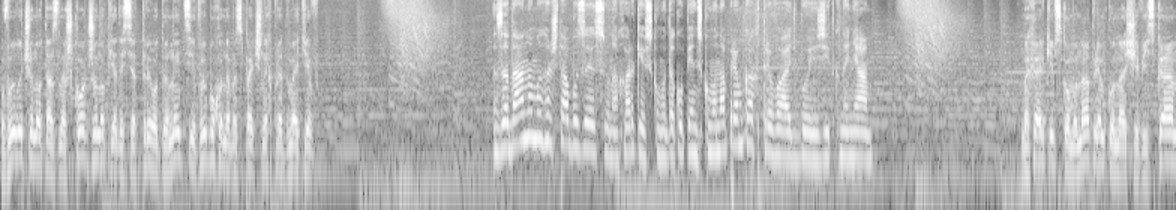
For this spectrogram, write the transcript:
вилучено та знешкоджено 53 одиниці вибухонебезпечних предметів. За даними Генштабу ЗСУ на Харківському та Куп'янському напрямках тривають боєзіткнення. На харківському напрямку наші війська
